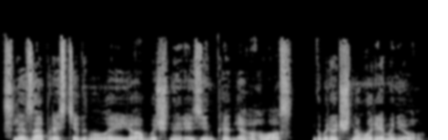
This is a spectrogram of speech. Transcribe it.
слеза пристегнула ее обычной резинкой для волос к брючному ремню.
